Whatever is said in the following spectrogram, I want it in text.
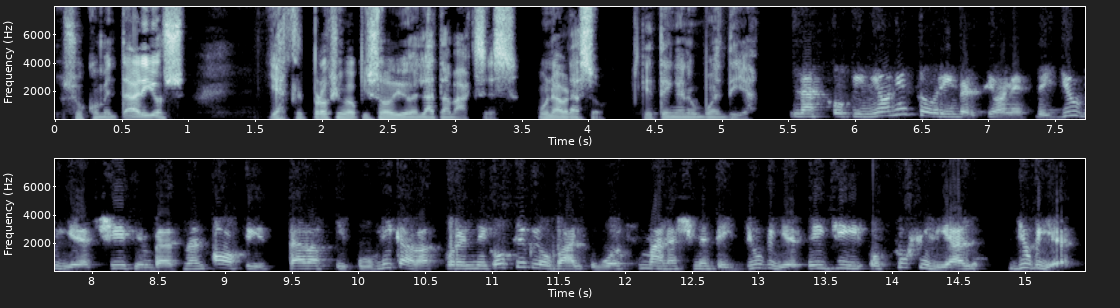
sus comentarios y hasta el próximo episodio de Latam Access. Un abrazo. Que tengan un buen día. Las opiniones sobre inversiones de UBS Chief Investment Office, dadas y publicadas por el negocio global Wealth Management de UBS AG o su filial UBS.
